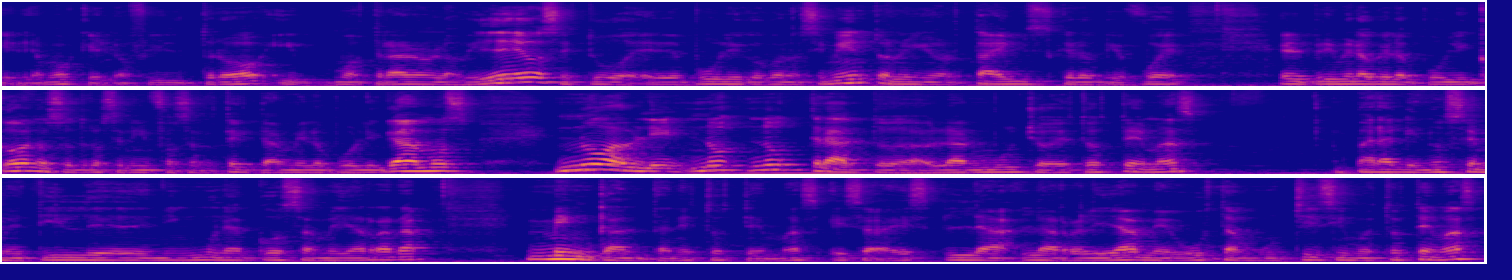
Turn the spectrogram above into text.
que digamos que lo filtró y mostraron los videos, estuvo de público conocimiento, New York Times creo que fue el primero que lo publicó, nosotros en Infocertec también lo publicamos. No hablé, no, no trato de hablar mucho de estos temas para que no se me tilde de ninguna cosa media rara. Me encantan estos temas, esa es la, realidad, me gustan muchísimo estos temas,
